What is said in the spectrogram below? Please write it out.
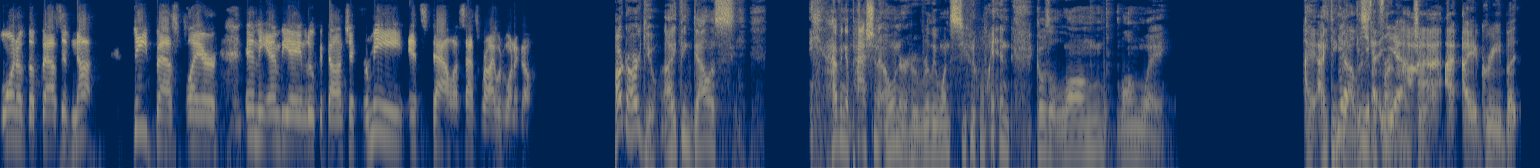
one of the best, if not the best player in the NBA. And Luka Doncic, for me, it's Dallas. That's where I would want to go. Hard to argue. I think Dallas having a passionate owner who really wants you to win goes a long, long way. I, I think yeah, Dallas yeah, is the front yeah, runner too. I, I, I agree, but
